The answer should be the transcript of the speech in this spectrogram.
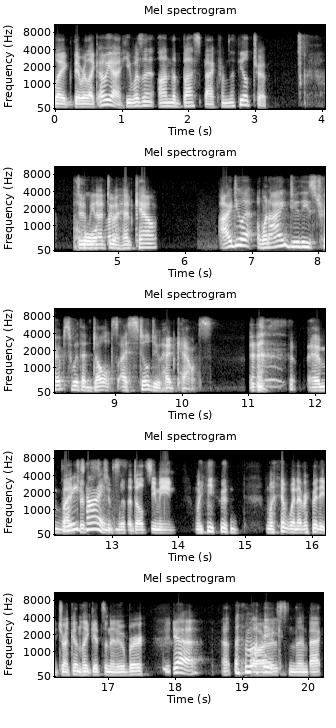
like they were like, "Oh yeah, he wasn't on the bus back from the field trip." Did we not do a head count? I do it when I do these trips with adults. I still do head counts. and by Three trips times. with adults, you mean when you when, when everybody drunkenly gets in an Uber Yeah, at I'm like- bars and then back?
